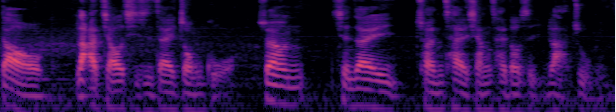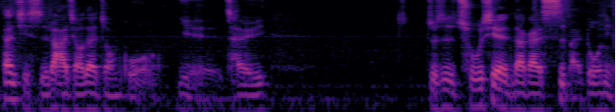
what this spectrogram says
到辣椒，其实在中国虽然现在川菜、湘菜都是以辣著名，但其实辣椒在中国也才就是出现大概四百多年，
